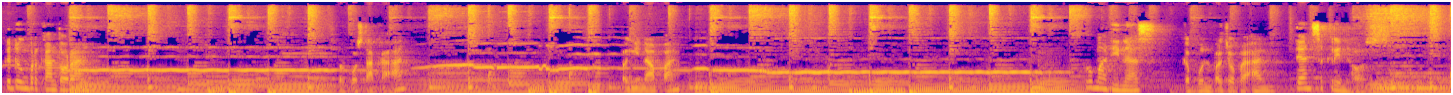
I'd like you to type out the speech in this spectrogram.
gedung perkantoran, perpustakaan, penginapan, rumah dinas, kebun percobaan, dan screenhouse. Litbo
